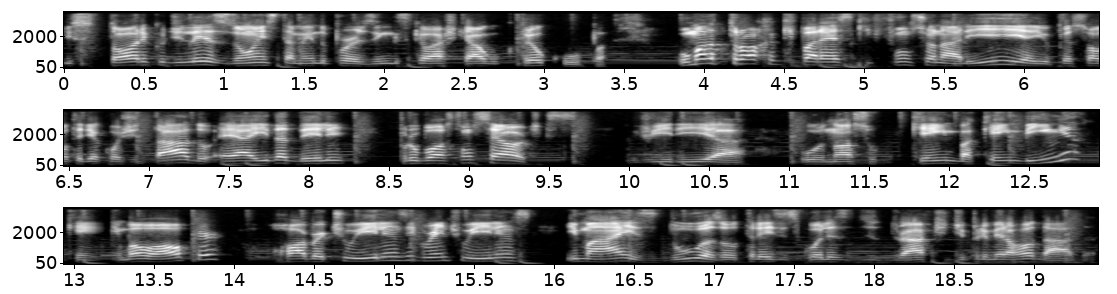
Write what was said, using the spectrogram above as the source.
histórico de lesões também do Porzingis, que eu acho que é algo que preocupa. Uma troca que parece que funcionaria e o pessoal teria cogitado é a ida dele para o Boston Celtics. Viria o nosso Kemba Kembinha, Kemba Walker, Robert Williams e Grant Williams e mais duas ou três escolhas de draft de primeira rodada.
